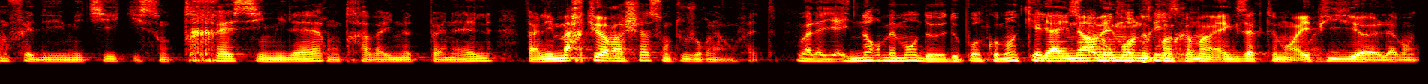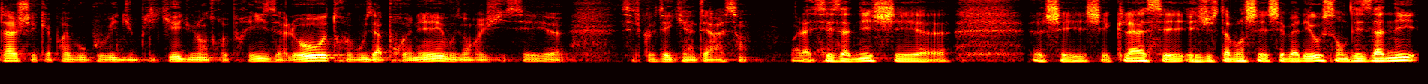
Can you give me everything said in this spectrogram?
on fait des métiers qui sont très similaires, on travaille notre panel. Enfin, les marqueurs achats sont toujours là, en fait. Voilà, il y a énormément de, de points communs. il y a énormément de points communs, exactement. Et puis, euh, l'avantage, c'est qu'après, vous pouvez dupliquer d'une entreprise à l'autre, vous apprenez, vous enrichissez. Euh, c'est le côté qui est intéressant. Voilà, ces années chez, euh, chez, chez Class et, et, justement chez, chez Valeo sont des années,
